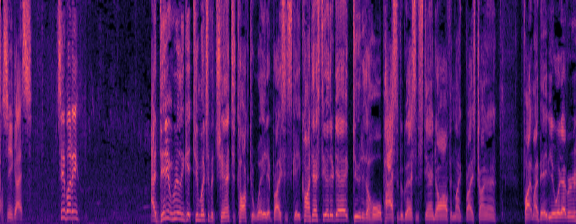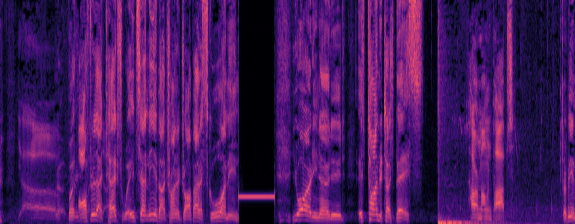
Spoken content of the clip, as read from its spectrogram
I'll see you guys. See you, buddy. I didn't really get too much of a chance to talk to Wade at Bryce's skate contest the other day due to the whole passive aggressive standoff and like Bryce trying to fight my baby or whatever. Yo. But after that text Wade sent me about trying to drop out of school, I mean, you already know, dude. It's time to touch base. How are mom and pops? They're being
